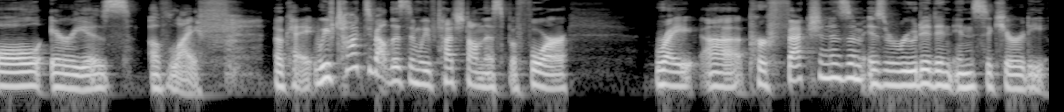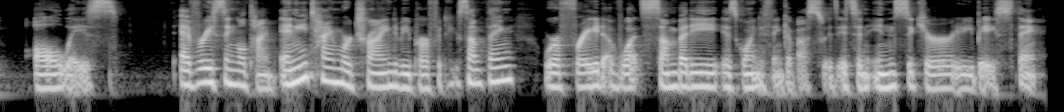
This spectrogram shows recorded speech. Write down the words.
all areas of life. Okay, we've talked about this and we've touched on this before, right? Uh, perfectionism is rooted in insecurity always, every single time. Anytime we're trying to be perfect at something, we're afraid of what somebody is going to think of us. It's an insecurity based thing.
